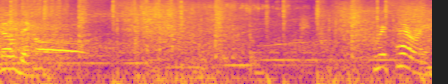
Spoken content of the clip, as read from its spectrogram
Building. Repairing.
